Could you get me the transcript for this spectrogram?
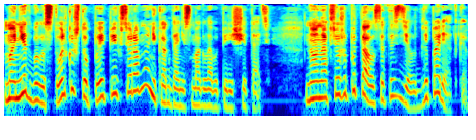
Монет было столько, что Пеппи их все равно никогда не смогла бы пересчитать, но она все же пыталась это сделать для порядка.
